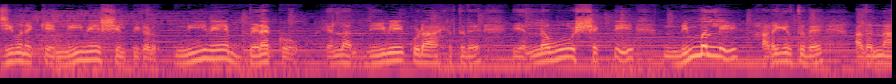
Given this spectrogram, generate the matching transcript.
ಜೀವನಕ್ಕೆ ನೀವೇ ಶಿಲ್ಪಿಗಳು, ನೀವೇ ಬೆಳಕು, ಎಲ್ಲ ನೀವೇ ಕೂಡ ಇರ್ತದೆ. ಎಲ್ಲವೂ ಶಕ್ತಿ ನಿಮ್ಮಲ್ಲಿ ಅಡಗಿರ್ತದೆ ಅದನ್ನು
